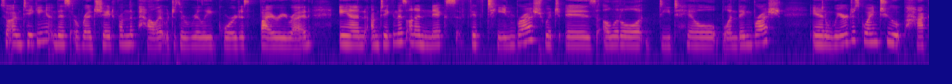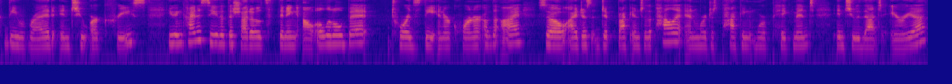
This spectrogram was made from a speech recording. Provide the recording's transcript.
So I'm taking this red shade from the palette, which is a really gorgeous fiery red, and I'm taking this on a NYX 15 brush, which is a little detail blending brush, and we're just going to pack the red into our crease. You can kind of see that the shadow's thinning out a little bit towards the inner corner of the eye, so I just dipped back into the palette and we're just packing more pigment into that area.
